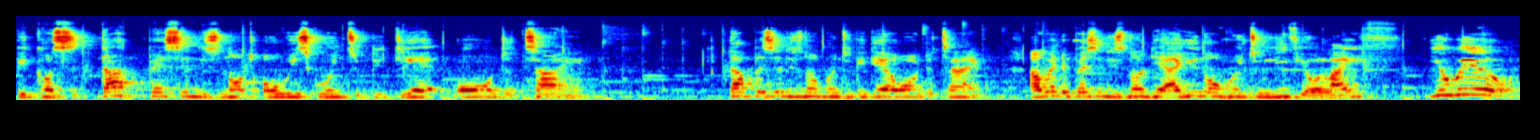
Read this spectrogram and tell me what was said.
Because that person is not always going to be there all the time. That person is not going to be there all the time. And when the person is not there, are you not going to live your life? You will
